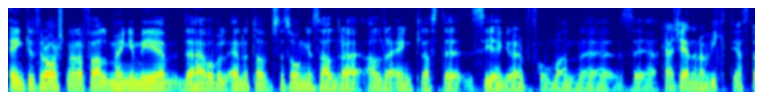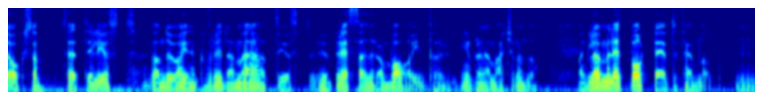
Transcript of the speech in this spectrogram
enkelt för Arsenal i alla fall, de hänger med. Det här var väl en av säsongens allra, allra enklaste segrar får man eh, säga. Kanske en av de viktigaste också, sett till just, som du var inne på Frida med, att just hur pressade de var inför, inför den här matchen ändå. Man glömmer lätt bort det efter 5-0. Mm.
